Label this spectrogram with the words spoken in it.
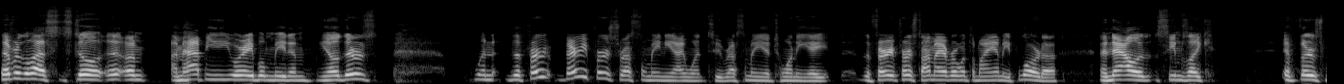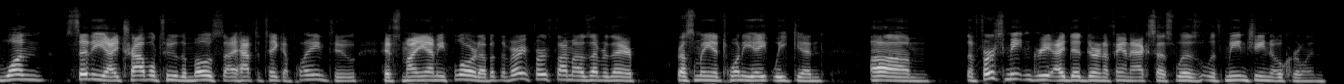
nevertheless, still uh, I'm I'm happy you were able to meet him. You know, there's when the fir- very first WrestleMania I went to, WrestleMania 28, the very first time I ever went to Miami, Florida, and now it seems like if there's one city I travel to the most, I have to take a plane to. It's Miami, Florida. But the very first time I was ever there, WrestleMania 28 weekend, um, the first meet and greet I did during a fan access was with Mean Gene Okerlund,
